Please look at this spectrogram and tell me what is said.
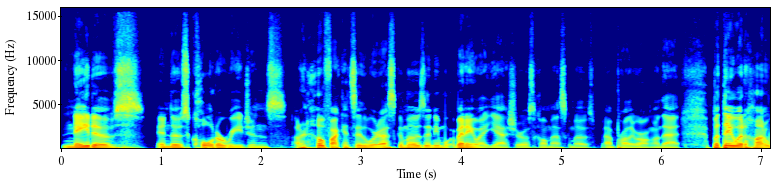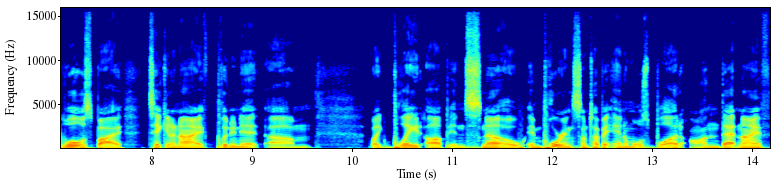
natives in those colder regions. I don't know if I can say the word Eskimos anymore. But anyway, yeah, sure. Let's call them Eskimos. I'm probably wrong on that. But they would hunt wolves by taking a knife, putting it um, like blade up in snow, and pouring some type of animal's blood on that knife.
